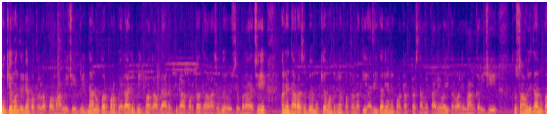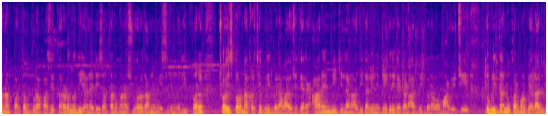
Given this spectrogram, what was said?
મુખ્યમંત્રીને પત્ર લખવામાં આવ્યો છે. બ્રિજના લોકાર્પણ પહેલા જ બ્રિજમાં ગાબડા અને તિરાડ પડતા ધારાસભ્ય રોષે ભરાયા છે અને ધારાસભ્યએ મુખ્યમંત્રીને પત્ર લખી અધિકારી અને કોન્ટ્રાક્ટર સામે કાર્યવાહી કરવાની માંગ કરી છે. તો સાવલી તાલુકાના પ્રથમપુરા પાસે કરણ નદી અને ડેસર તાલુકાના શિયોર ગામની મેસરી નદી પર ચોવીસ કરોડના ખર્ચે બ્રિજ બનાવાયો છે. ત્યારે આરએનબી જિલ્લાના અધિકારીઓની દેખરેખ હેઠળ આ બ્રિજ બનાવવામાં આવ્યો છે. તો બ્રિજના લોકાર્પણ પહેલા જ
